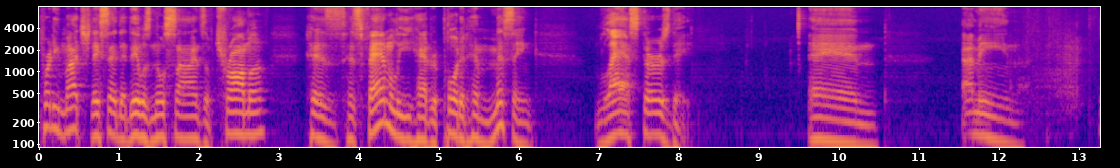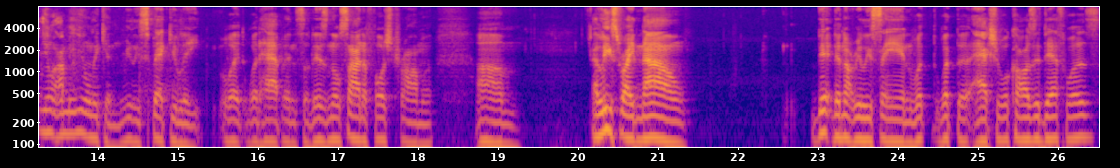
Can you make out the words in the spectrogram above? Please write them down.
pretty much, they said that there was no signs of trauma. His his family had reported him missing last Thursday, and I mean, you know, I mean, you only can really speculate what what happened. So there's no sign of forced trauma. Um, at least right now, they're not really saying what what the actual cause of death was.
